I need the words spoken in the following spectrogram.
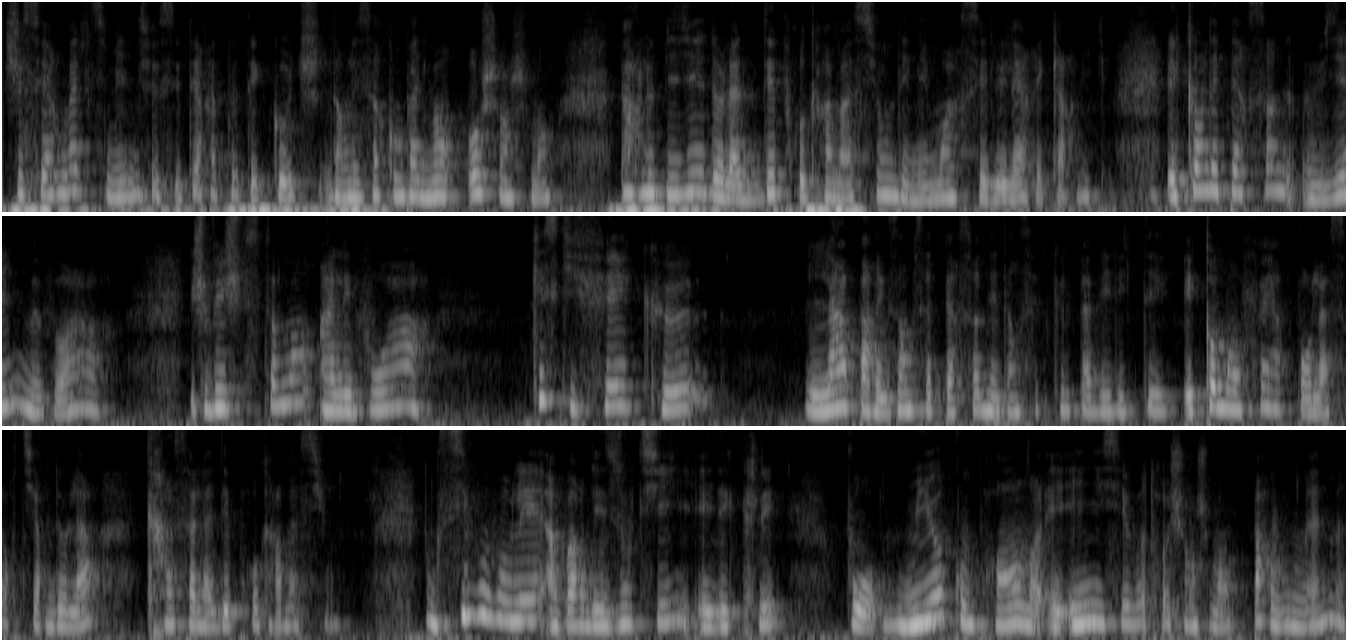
Je suis Armelle Simine, je suis thérapeute et coach dans les accompagnements au changement par le biais de la déprogrammation des mémoires cellulaires et karmiques. Et quand les personnes viennent me voir, je vais justement aller voir qu'est-ce qui fait que là, par exemple, cette personne est dans cette culpabilité et comment faire pour la sortir de là grâce à la déprogrammation. Donc si vous voulez avoir des outils et des clés pour mieux comprendre et initier votre changement par vous-même,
